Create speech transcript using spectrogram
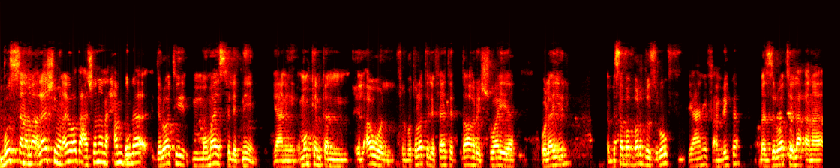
بص أنا ما اقلقش من اي وضع عشان أنا الحمد لله دلوقتي مميز في الاثنين يعني ممكن كان الأول في البطولات اللي فاتت ظهري شوية قليل بسبب برضه ظروف يعني في أمريكا. بس دلوقتي لا أنا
